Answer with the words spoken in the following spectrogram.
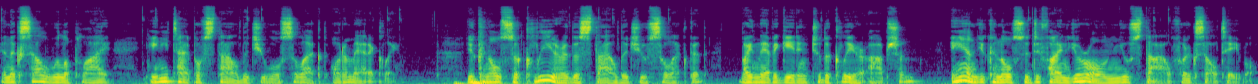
And Excel will apply any type of style that you will select automatically. You can also clear the style that you've selected by navigating to the Clear option. And you can also define your own new style for Excel table.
